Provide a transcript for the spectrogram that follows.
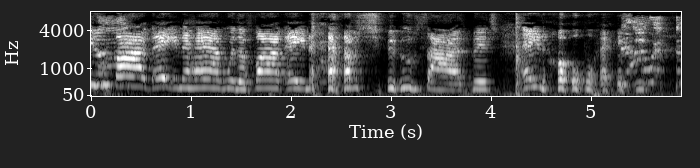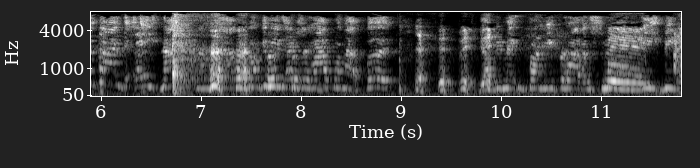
you fucking five eight and a half with a five eight and a half shoe size, bitch? Ain't no way. Yeah, I went to size eight, nine and a half. Don't give me an extra half on that foot. Y'all be making fun of me for having small Bitch, feet being on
